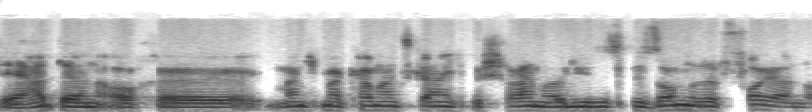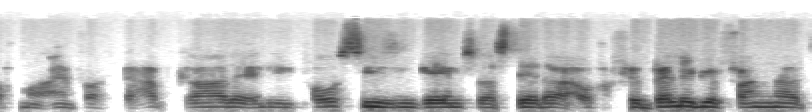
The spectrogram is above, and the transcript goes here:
der hat dann auch, äh, manchmal kann man es gar nicht beschreiben, aber dieses besondere Feuer nochmal einfach gehabt, gerade in den Postseason-Games, was der da auch für Bälle gefangen hat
